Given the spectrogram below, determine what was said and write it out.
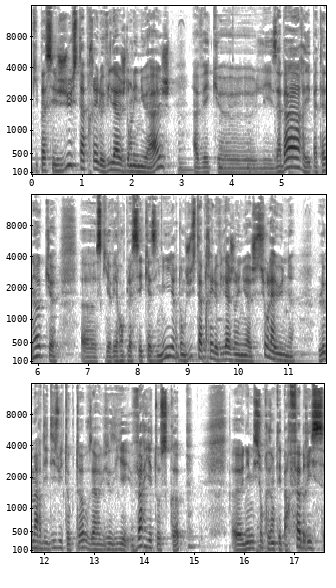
qui passait juste après le village dans les nuages, avec euh, les Abars et Patanoc, euh, ce qui avait remplacé Casimir. Donc juste après le village dans les nuages, sur la une, le mardi 18 octobre, vous aviez Variétoscope, une émission présentée par Fabrice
